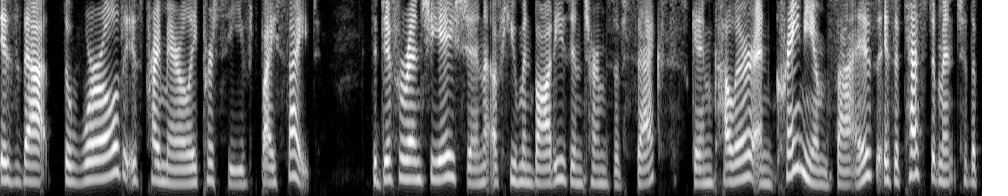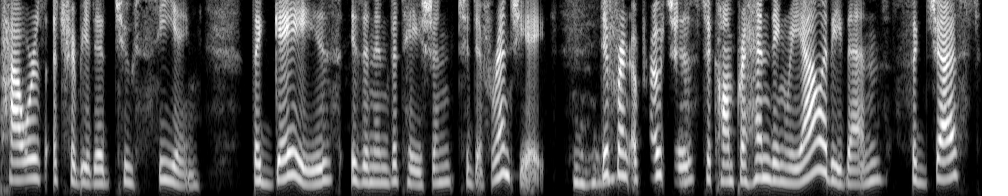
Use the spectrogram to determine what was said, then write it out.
is that the world is primarily perceived by sight. The differentiation of human bodies in terms of sex, skin color, and cranium size is a testament to the powers attributed to seeing. The gaze is an invitation to differentiate. Mm-hmm. Different approaches to comprehending reality then suggest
